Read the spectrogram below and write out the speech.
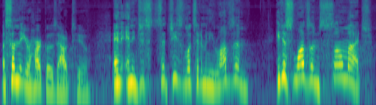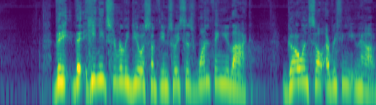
a son that your heart goes out to. And, and he just said, Jesus looks at him and he loves him. He just loves him so much that he, that he needs to really deal with something. so he says, One thing you lack go and sell everything that you have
